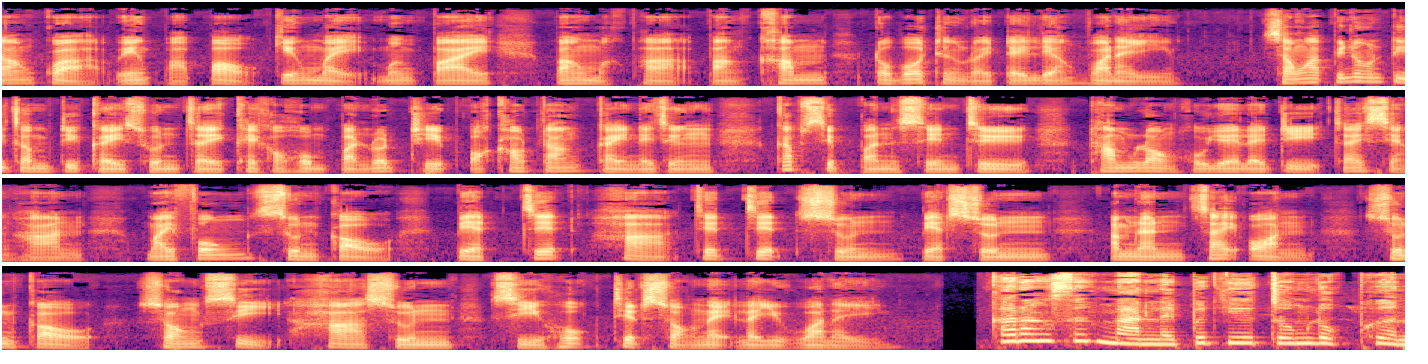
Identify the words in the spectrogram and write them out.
ตั้งกว่า เวียงป่าเป้า เกียงใหม่ เมืองปลายบางหมักผ้าบางคำโดบถึงร้อยได้เลี้ยงวาใน สังว่าพี่น้องที่จำตีไก่สนใจใครเข้าห่มปั่นรถทิพย์ออกเข้าตั้งไก่ในจึง กับสิบปันเซนจือทำลองโฮยไลดีใจเสียงหานหมายฟงศูนย์เก่าเปียดเจ็ดห้าเจ็ดเจ็ดศูนย์เปียดศูนย์อำนันใจอ่อนศูนย์เก่าสองสี่ห้าศูนย์สี่หกเจ็ดสองในละอยู่ว่าใน ข้ารังซึกมันเลยปึดยืดจุมลูกเพิ่อน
